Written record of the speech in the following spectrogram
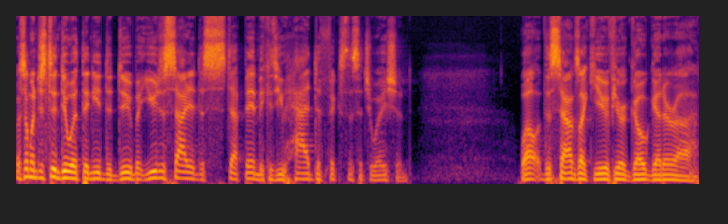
or someone just didn't do what they needed to do, but you decided to step in because you had to fix the situation. Well, this sounds like you. If you're a go getter, uh,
